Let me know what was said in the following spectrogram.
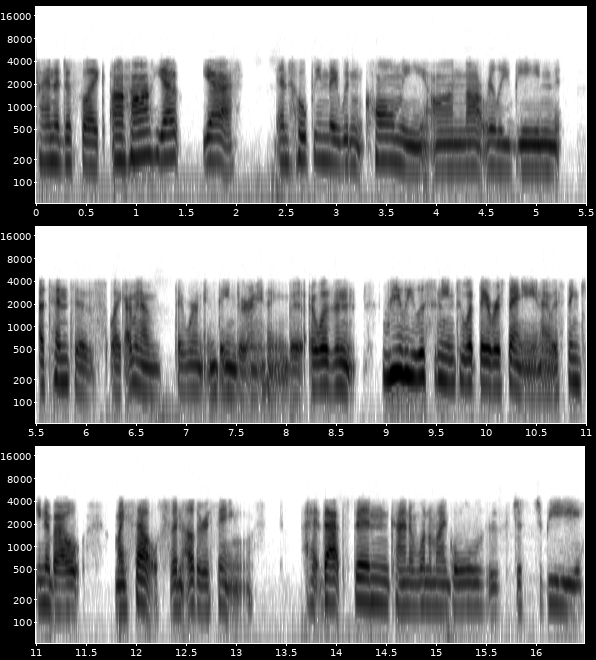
kind of just like uh-huh yep yeah and hoping they wouldn't call me on not really being attentive. Like i mean I, they weren't in danger or anything but i wasn't really listening to what they were saying. I was thinking about myself and other things. That's been kind of one of my goals is just to be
